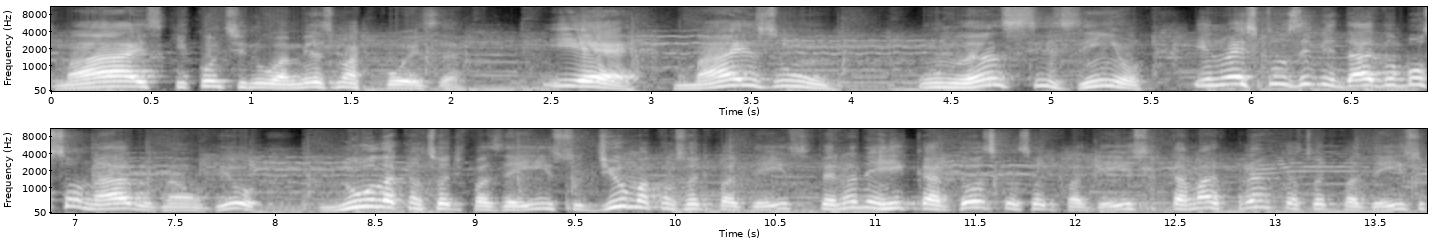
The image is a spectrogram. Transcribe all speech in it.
mas que continua a mesma coisa. E é mais um, um lancezinho. E não é exclusividade do Bolsonaro, não, viu? Lula cansou de fazer isso, Dilma cansou de fazer isso, Fernando Henrique Cardoso cansou de fazer isso, Itamar Franco cansou de fazer isso,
